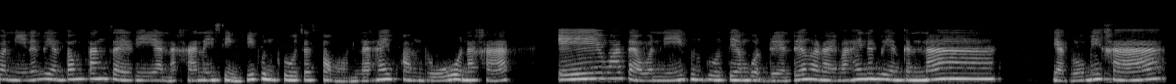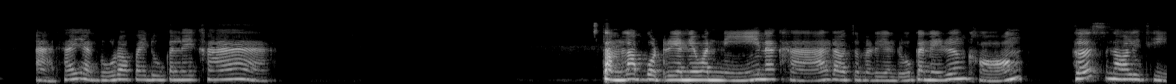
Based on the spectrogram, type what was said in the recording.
วันนี้นักเรียนต้องตั้งใจเรียนนะคะ ในสิ่งที่คุณครูจะสอนและให้ความรู้นะคะ เอ๊ว่าแต่วันนี้คุณครูเตรียมบทเรียนเรื่องอะไรมาให้นักเรียนกันนะ อยากรู้ไหมคะ อ่า ถ้าอยากรู้เราไปดูกันเลยค่ะสำหรับบทเรียนในวันนี้นะคะ เราจะมาเรียนรู้กันในเรื่องของ personality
